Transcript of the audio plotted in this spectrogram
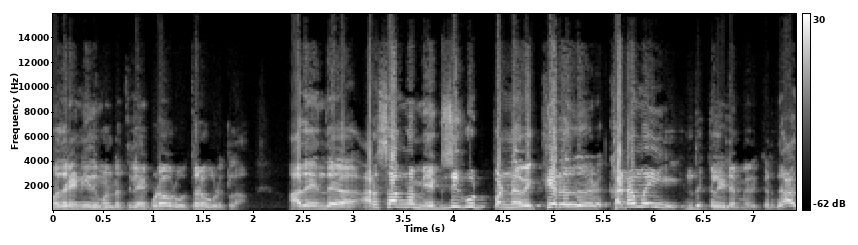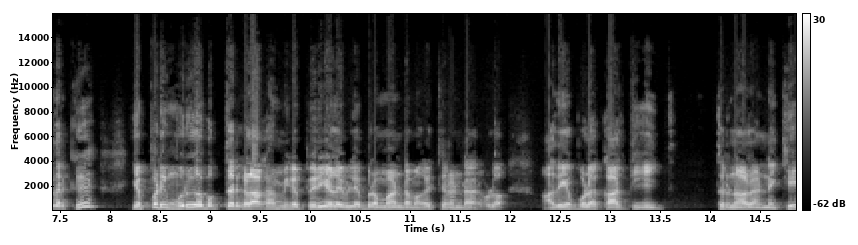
மதுரை நீதிமன்றத்திலே கூட ஒரு உத்தரவு கொடுக்கலாம். அதை இந்த அரசாங்கம் எக்ஸிக்யூட் பண்ண வைக்கிறது கடமை இந்துக்களிடம் இருக்கிறது. அதற்கு எப்படி முருக பக்தர்களாக மிக பெரிய அளவிலே பிரம்மாண்டமாக திரண்டார்களோ அதே போல் கார்த்திகை திருநாள் அன்னைக்கு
